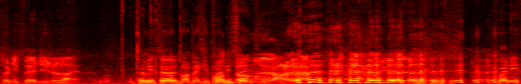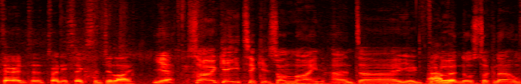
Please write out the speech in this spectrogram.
23rd of July. 23rd, I beg your pardon? 23rd to 26th of July. Yeah, so get your tickets online and uh, you follow Have it. Nozstock and that on,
